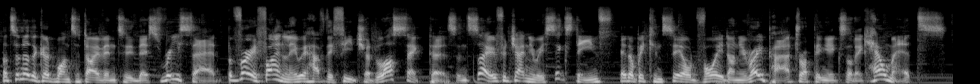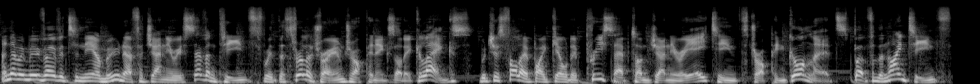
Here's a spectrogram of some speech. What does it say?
that's another good one to dive into this reset. But very finally, we have the featured Lost Sectors, and so for January 16th, it'll be Concealed Void on Europa, dropping exotic helmets, and then we move over to Neomuna for January 17th, with the Thrilladrome dropping exotic legs, which is followed by Gilded Precept on January 18th, dropping gauntlets. But for the 19th,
